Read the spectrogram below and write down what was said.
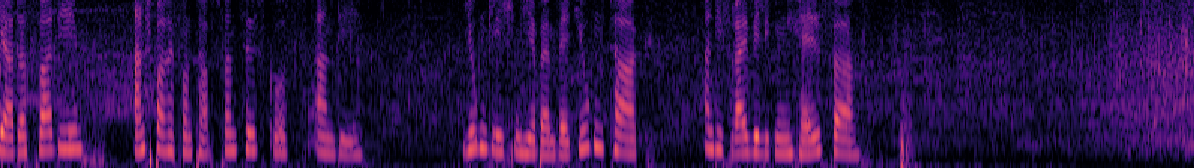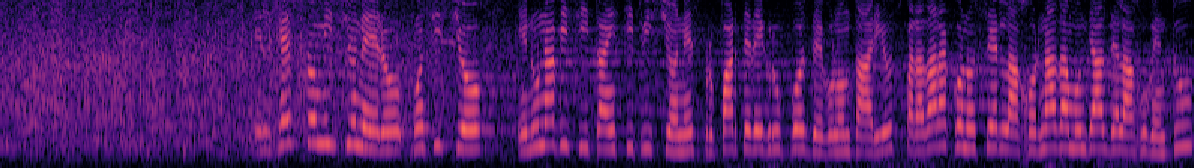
Ja, das war die Ansprache von Papst Franziskus an die Jugendlichen hier beim Weltjugendtag, an die freiwilligen Helfer. Gesto misionero consistió en una visita a instituciones por parte de grupos de voluntarios para dar a conocer la Jornada Mundial de la Juventud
